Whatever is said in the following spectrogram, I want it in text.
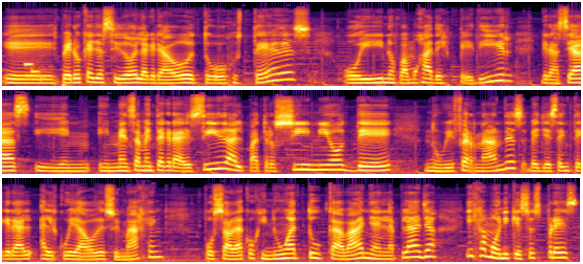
Eh, espero que haya sido del agrado de todos ustedes. Hoy nos vamos a despedir. Gracias y inmensamente agradecida al patrocinio de Nubi Fernández, Belleza Integral al cuidado de su imagen. Posada Cojinúa, tu cabaña en la playa y jamón y queso express,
